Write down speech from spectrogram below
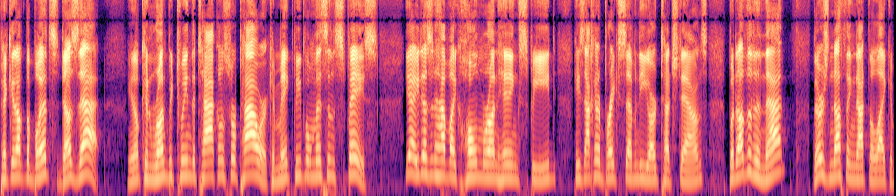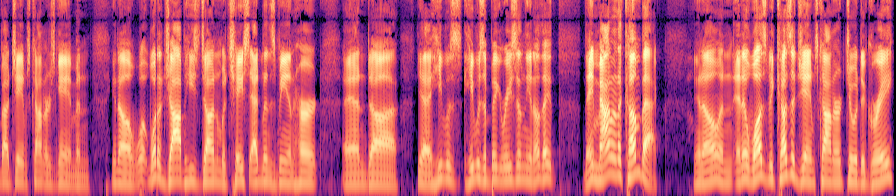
Picking up the blitz, does that. You know, can run between the tackles for power, can make people miss in space. Yeah, he doesn't have like home run hitting speed. He's not going to break 70 yard touchdowns. But other than that, there's nothing not to like about James Conner's game, and you know what what a job he's done with Chase Edmonds being hurt, and uh, yeah, he was he was a big reason. You know they they mounted a comeback, you know, and and it was because of James Conner to a degree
